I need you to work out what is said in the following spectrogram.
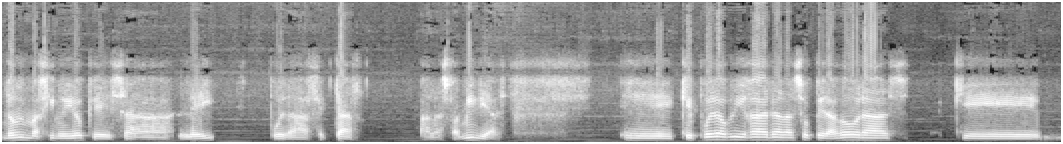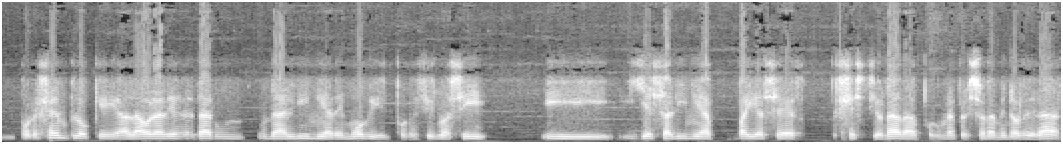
no me imagino yo que esa ley pueda afectar a las familias. Eh, que pueda obligar a las operadoras que, por ejemplo, que a la hora de dar una línea de móvil, por decirlo así, y, y esa línea vaya a ser gestionada por una persona menor de edad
